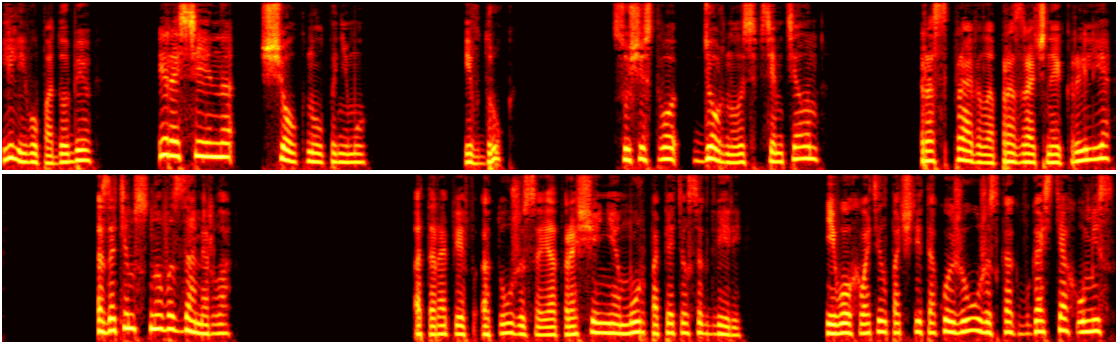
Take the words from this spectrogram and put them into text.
или его подобию и рассеянно щелкнул по нему. И вдруг существо дернулось всем телом, расправило прозрачные крылья, а затем снова замерло. Оторопев от ужаса и отвращения, Мур попятился к двери. Его охватил почти такой же ужас, как в гостях у мисс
